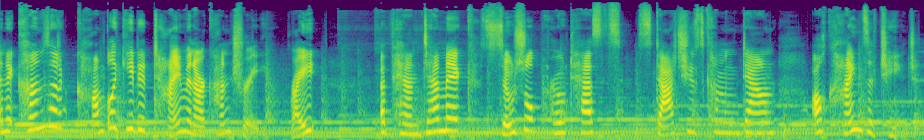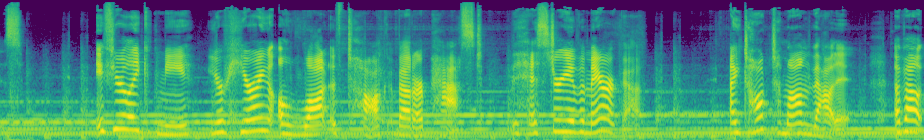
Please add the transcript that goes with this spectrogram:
And it comes at a complicated time in our country, right? A pandemic, social protests, statues coming down, all kinds of changes. If you're like me, you're hearing a lot of talk about our past, the history of America. I talked to mom about it, about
